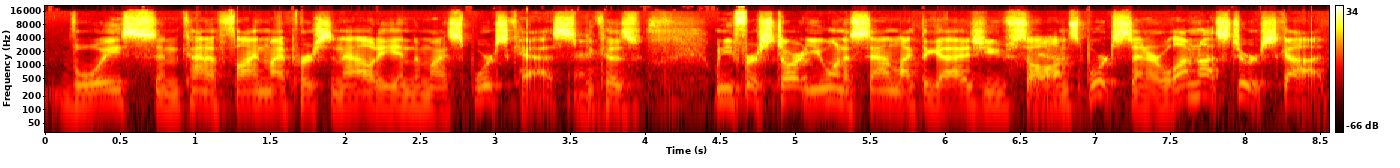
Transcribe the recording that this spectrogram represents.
voice and kind of find my personality into my sportscasts uh-huh. because when you first start, you want to sound like the guys you saw Yeah. on Sports Center. Well, I'm not Stuart Scott.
